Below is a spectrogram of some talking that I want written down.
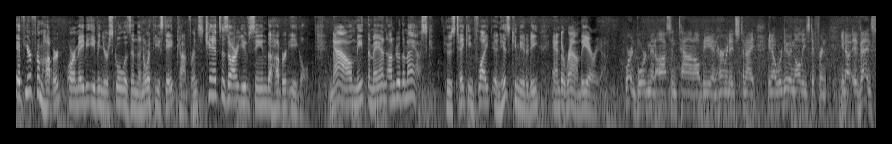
If you're from Hubbard, or maybe even your school is in the Northeast 8 Conference, chances are you've seen the Hubbard Eagle. Now, meet the man under the mask, who's taking flight in his community and around the area. We're in Boardman, Austintown. I'll be in Hermitage tonight. You know, we're doing all these different, you know, events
